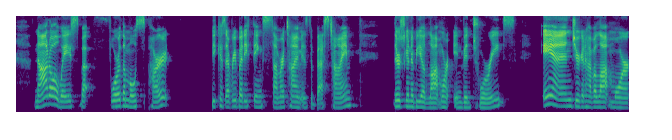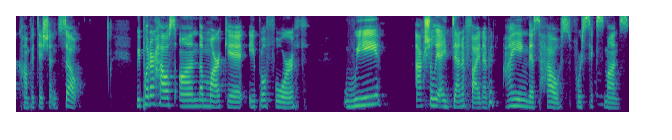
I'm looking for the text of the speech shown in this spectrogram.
Not always, but for the most part, because everybody thinks summertime is the best time. There's going to be a lot more inventories and you're going to have a lot more competition. So, we put our house on the market April 4th. We actually identified, I've been eyeing this house for six months,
